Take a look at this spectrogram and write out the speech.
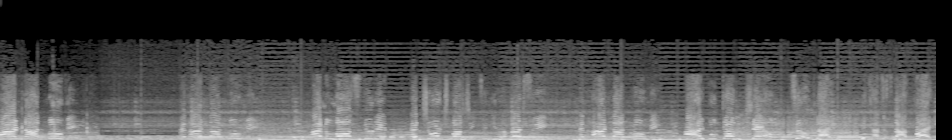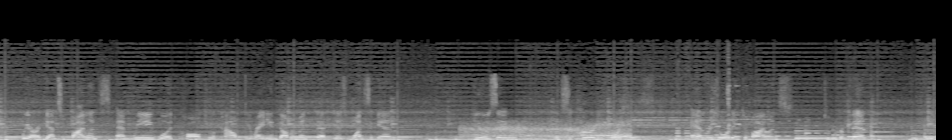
I'm not moving. And I'm not moving. I'm a law student at George Washington University. And I'm not moving. I will go to jail tonight because it's not right. We are against violence, and we would call to account the Iranian government that is once again using its security forces and resorting to violence to prevent the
